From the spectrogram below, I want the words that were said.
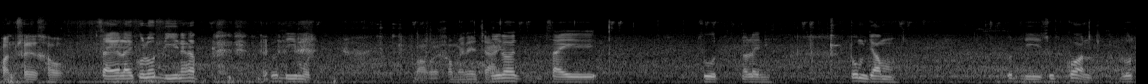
ปอนเซอร์เขาใส่อะไรก็รสดีนะครับรสดีหมด บอกเลยเขาไม่ได้จ่ายนี่เราใส่สูตรอะไรนี่ต้มยำรสดีซุปก้อนรส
